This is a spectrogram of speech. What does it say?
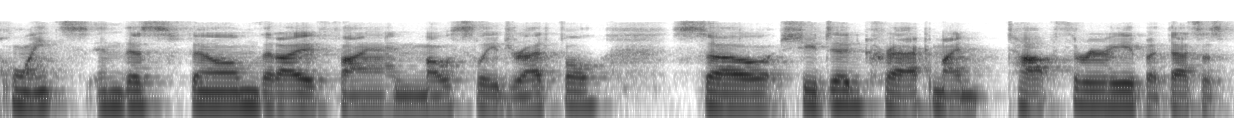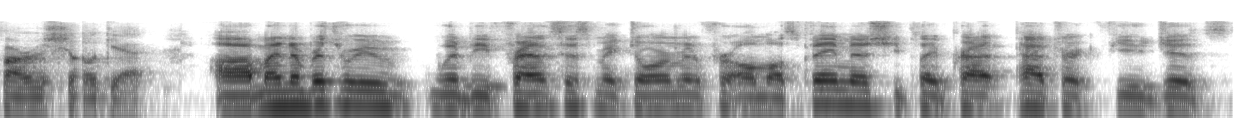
points in this film that I find mostly dreadful. So she did crack my top three, but that's as far as she'll get. Uh, my number three would be Frances McDormand for Almost Famous. She played Pat- Patrick Fugit's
